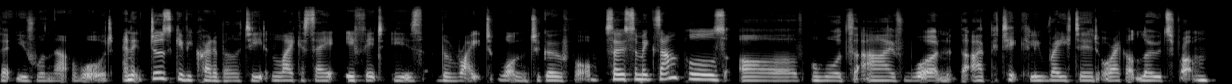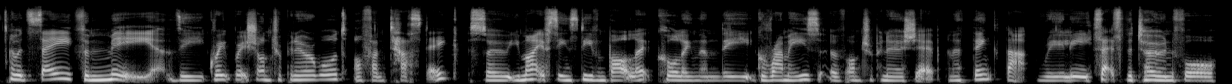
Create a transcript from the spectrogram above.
that you've won that award. And it does give you credibility, like I say, if it is the right one to go for. So, some examples of awards that I've won that I particularly rated or I got loads from. I would say for me, the Great British Entrepreneur Awards are fantastic. So, you might have seen Steven Bartlett calling them the Grammys of entrepreneurship. And I think that really sets the tone for,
